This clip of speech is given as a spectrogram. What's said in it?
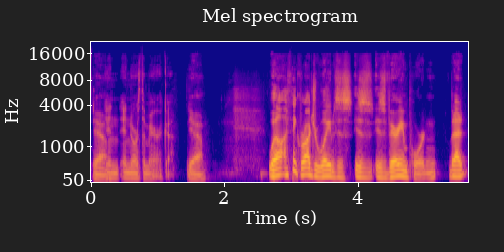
yeah. in, in North America. Yeah. Well, I think Roger Williams is is is very important, but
